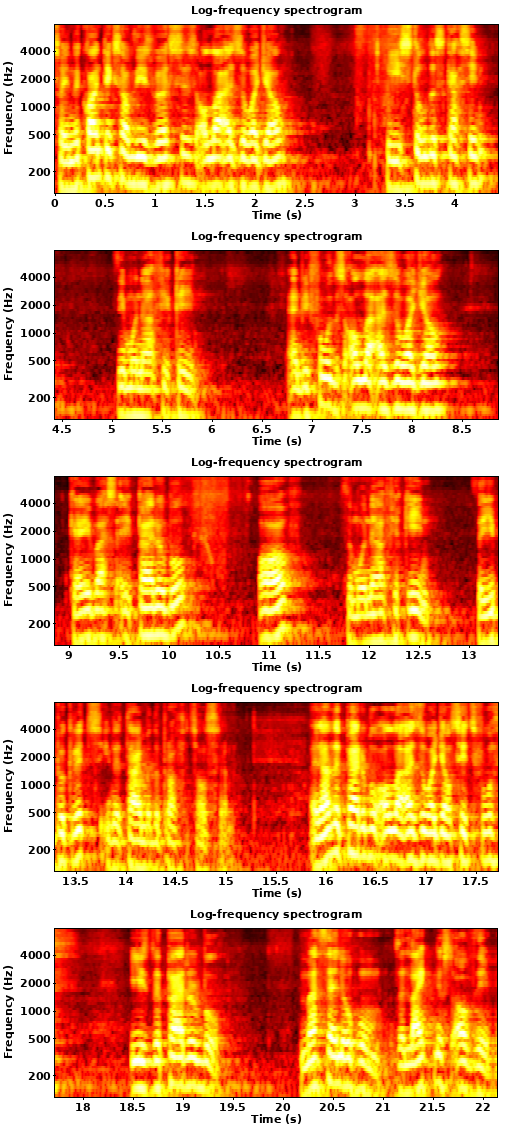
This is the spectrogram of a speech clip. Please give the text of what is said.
So in the context of these verses, Allah Azza wa Jal, He is still discussing the munafiqeen. And before this, Allah Azza wa Jal gave us a parable of the munafiqeen, the hypocrites in the time of the Prophet Another parable Allah Azza wa Jal sets forth is the parable مثلهم, the likeness of them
